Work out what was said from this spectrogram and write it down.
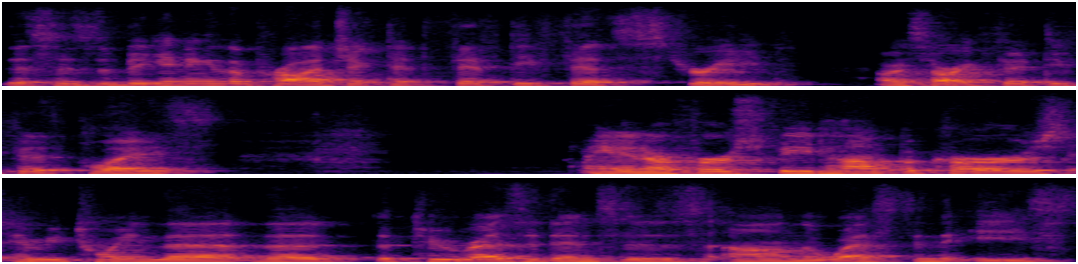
This is the beginning of the project at 55th Street, or sorry, 55th Place. And our first speed hump occurs in between the, the, the two residences on the west and the east.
